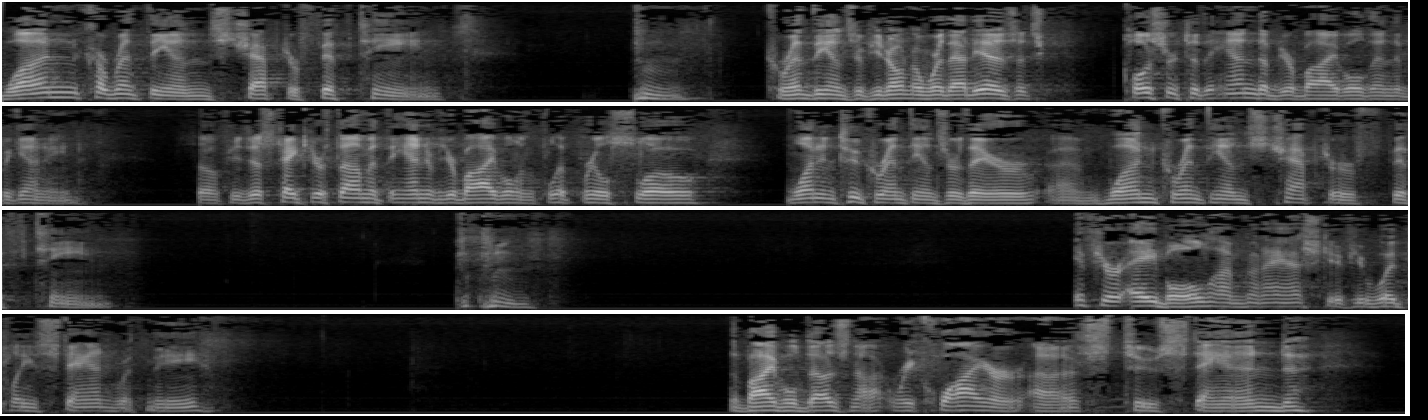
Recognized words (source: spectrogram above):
1 Corinthians chapter 15. Corinthians, if you don't know where that is, it's closer to the end of your Bible than the beginning. So if you just take your thumb at the end of your Bible and flip real slow, 1 and 2 Corinthians are there. Um, 1 Corinthians chapter 15. if you're able, I'm going to ask you if you would please stand with me. The Bible does not require us to stand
